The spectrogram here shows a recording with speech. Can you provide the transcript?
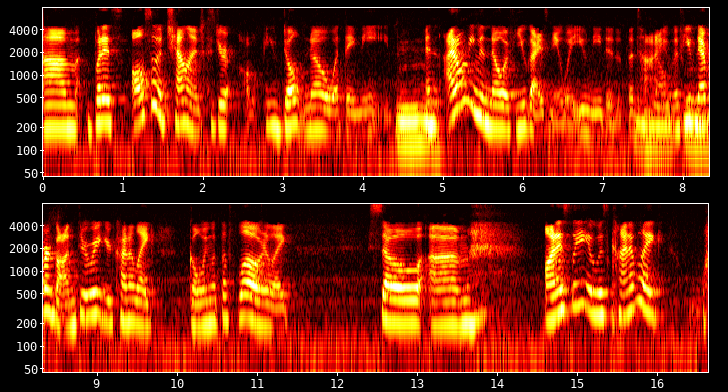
Um, but it's also a challenge because you're you don't know what they need. Mm. And I don't even know if you guys knew what you needed at the time. If you've Mm. never gone through it, you're kind of like going with the flow. You're like, so um, honestly, it was kind of like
